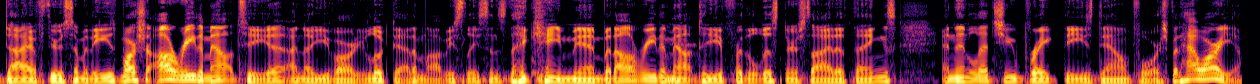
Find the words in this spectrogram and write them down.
dive through some of these. Marsha, I'll read them out to you. I know you've already looked at them, obviously, since they came in, but I'll read them out to you for the listener side of things and then let you break these down for us. But how are you?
